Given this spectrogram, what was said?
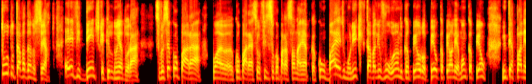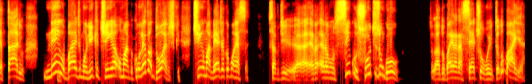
Tudo estava dando certo. É evidente que aquilo não ia durar. Se você comparar, com a, comparar, se eu fiz essa comparação na época, com o Bayern de Munique, que estava ali voando, campeão europeu, campeão alemão, campeão interplanetário, nem o Bayern de Munique tinha uma. Com Lewandowski, tinha uma média como essa. Sabe, de, era, eram cinco chutes, um gol. A do Bayern era sete ou oito, a do Bayern.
